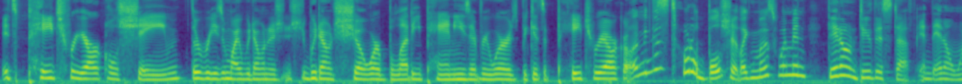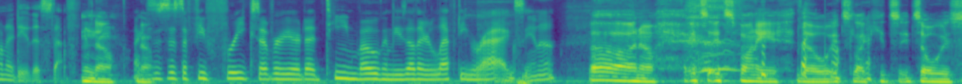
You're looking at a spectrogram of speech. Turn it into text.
it's patriarchal shame. The reason why we don't sh- we don't show our bloody panties everywhere is because of patriarchal. I mean, this is total bullshit. Like most women, they don't do this stuff, and they don't want to do this stuff. No, Like no. this is a few freaks over here to Teen Vogue and these other lefty rags. You know. Oh, I know. It's it's funny though. It's like it's it's always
